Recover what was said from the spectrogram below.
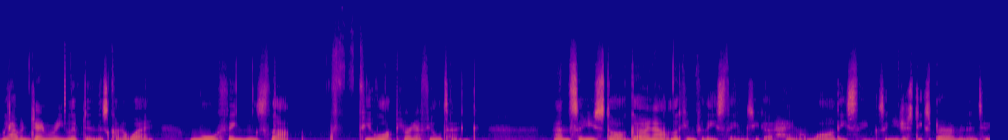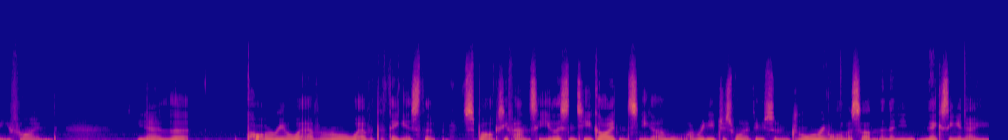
we haven't generally lived in this kind of way. More things that fuel up your inner fuel tank. And so you start going out looking for these things. You go, hang on, what are these things? And you just experiment until you find, you know, the pottery or whatever, or whatever the thing is that sparks your fancy. You listen to your guidance and you go, oh, I really just want to do some drawing all of a sudden. And then you, next thing you know, you,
